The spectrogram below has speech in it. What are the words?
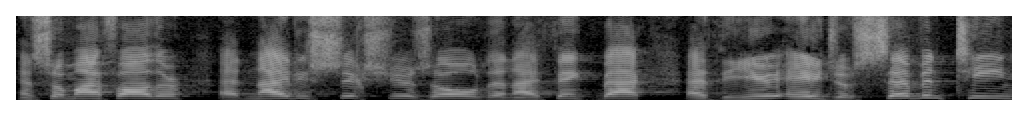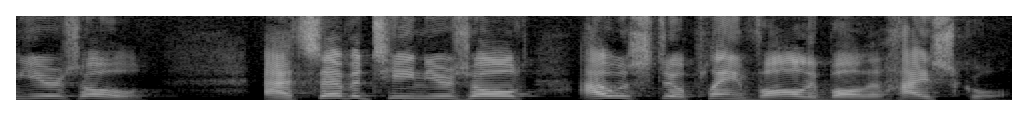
And so, my father, at 96 years old, and I think back at the year, age of 17 years old, at 17 years old, I was still playing volleyball at high school.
